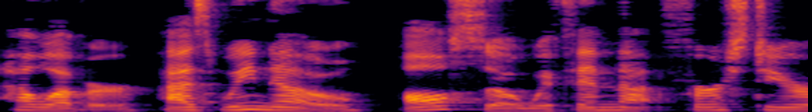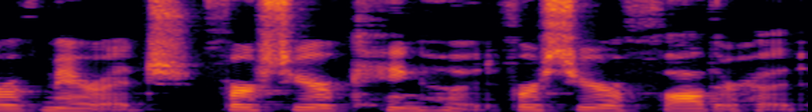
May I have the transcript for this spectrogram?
However, as we know, also within that first year of marriage, first year of kinghood, first year of fatherhood,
